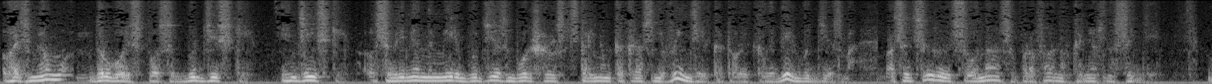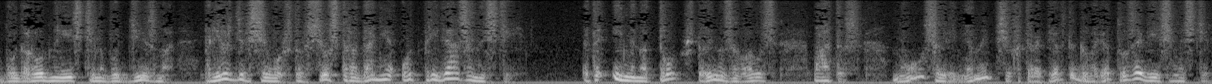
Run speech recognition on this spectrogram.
Возьмем другой способ, буддийский, индийский. В современном мире буддизм больше распространен как раз не в Индии, которая колыбель буддизма, ассоциируется у нас, у профанов, конечно, с Индией. Благородная истина буддизма – Прежде всего, что все страдание от привязанностей. Это именно то, что и называлось патос. Но современные психотерапевты говорят о зависимости.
